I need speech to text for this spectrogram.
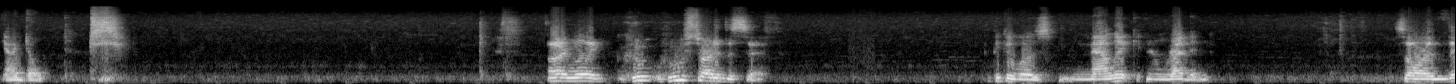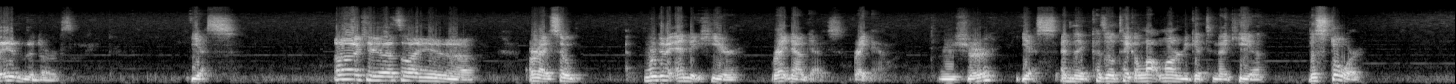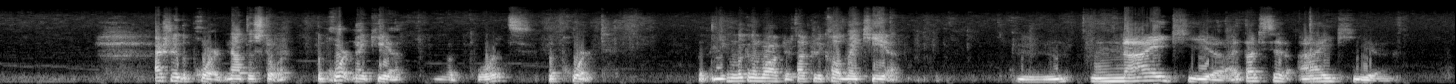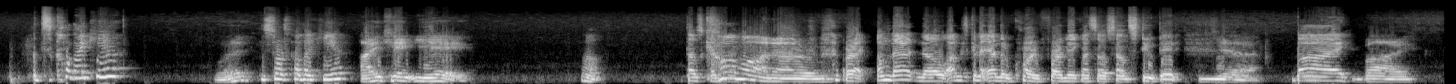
Yeah, I don't. all right. Well, like, who who started the Sith? I think it was Malak and Revan. So are they the dark side? Yes. Okay, that's all I need to know. Alright, so we're gonna end it here. Right now, guys. Right now. Are you sure? Yes, and then because it'll take a lot longer to get to Nikeah. The store. Actually, the port, not the store. The port, Nikeah. The port. The port. But you can look in the walkthrough. It's actually called Nikeah. Mm-hmm. Nikeah. I thought you said IKEA. It's called IKEA. What? The store's called IKEA. I K E A. That was Come on, Adam. All right. On that note, I'm just gonna end the recording before I make myself sound stupid. Yeah. Bye. Bye.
